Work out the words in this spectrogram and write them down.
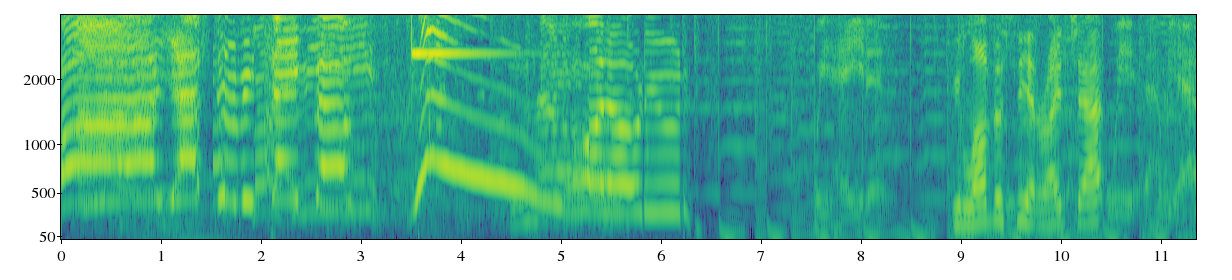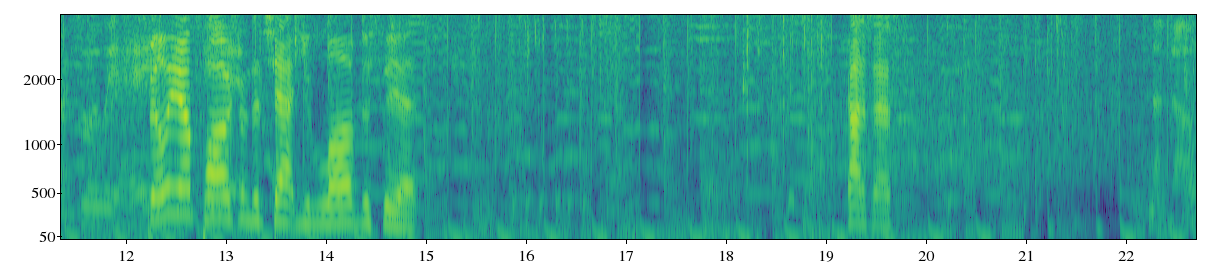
Oh, yes, dude. We take those. Woo! No. 1-0, dude. We hate it. We love to see it, right, chat? We we absolutely hate Billy to M. Pogs in the chat. You love to see it. Got his ass. No, no.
